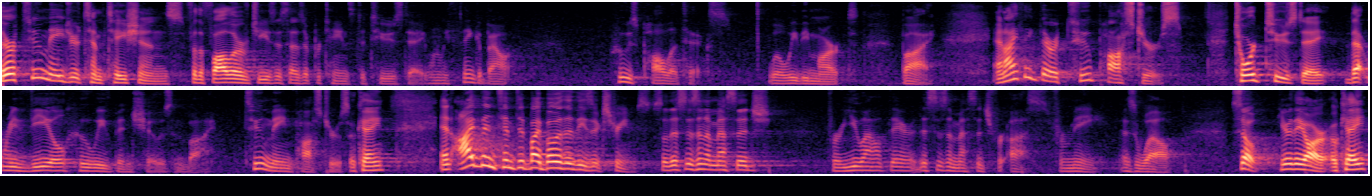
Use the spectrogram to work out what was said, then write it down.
There are two major temptations for the follower of Jesus as it pertains to Tuesday when we think about whose politics will we be marked by. And I think there are two postures toward Tuesday that reveal who we've been chosen by. Two main postures, okay? And I've been tempted by both of these extremes. So this isn't a message for you out there, this is a message for us, for me as well. So here they are, okay?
